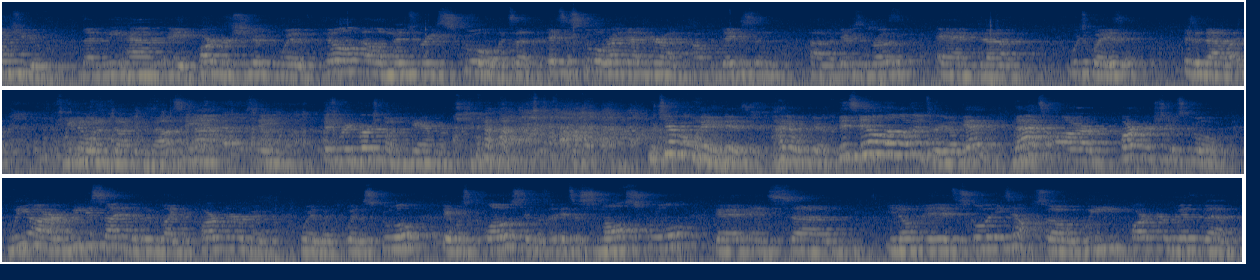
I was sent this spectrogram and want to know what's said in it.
Remind you that we have a partnership with Hill Elementary School. It's a, it's a school right down here on, off of Davison, uh, Davison Road. And, uh, which way is it? Is it that way? You know what I'm talking about. See, see, it's reversed on camera. Whichever way it is, I don't care. It's Hill Elementary, okay? That's our partnership school. We are, we decided that we would like to partner with, with, with a school. It was close, it was, a- it's a small school. I- It's, um, you know, it's a school that needs help. So we partner with them.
